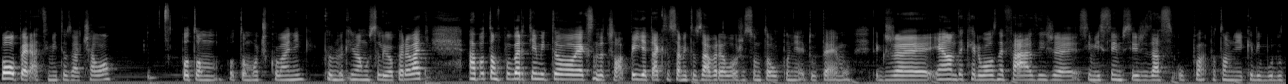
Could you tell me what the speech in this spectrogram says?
po operácii mi to začalo, potom, potom očkovaní, keď ma museli operovať. A potom v poberte mi to, jak som začala piť, a tak sa mi to zavrelo, že som to úplne tú tému. Takže ja mám také rôzne fázy, že si myslím si, že zase úplne, potom niekedy v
